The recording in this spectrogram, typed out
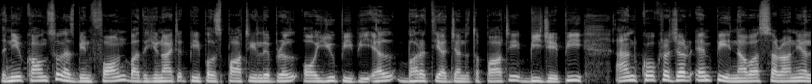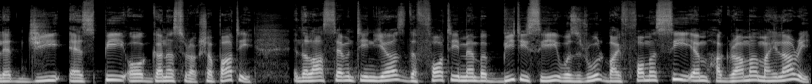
The new council has been formed by the United People's Party Liberal or UPPL, Bharatiya Janata Party BJP, and Kokrajhar MP Nawaz Sarania led GSP or Gana Suraksha Party. In the last 17 years, the 40 member BTC was ruled by former CM Hagrama Mohilary,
